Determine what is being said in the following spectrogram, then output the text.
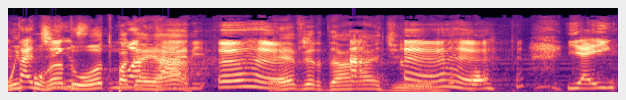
um empurrando o outro para ganhar. Uhum. É verdade. Uhum. E aí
